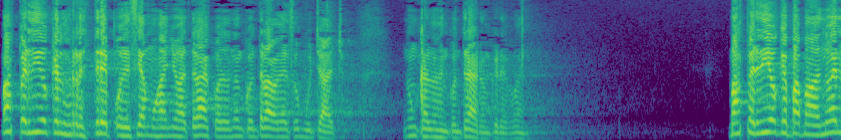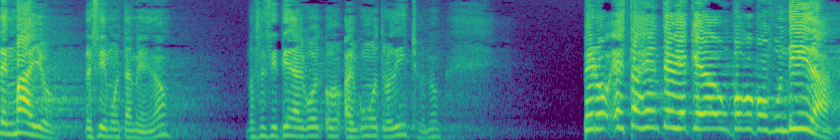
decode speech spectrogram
Más perdido que los restrepos, decíamos años atrás, cuando no encontraban a esos muchachos. Nunca los encontraron, creo. Más perdido que Papá Manuel en mayo, decimos también, ¿no? No sé si tiene algún otro dicho, ¿no? Pero esta gente había quedado un poco confundida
